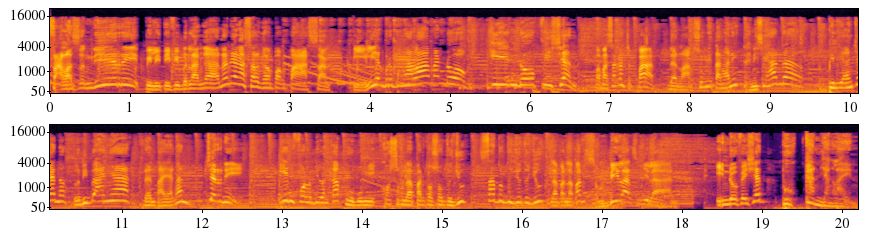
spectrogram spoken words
Salah sendiri, pilih TV berlangganan yang asal gampang pasang. Pilih yang berpengalaman dong. Indovision, pemasangan cepat dan langsung ditangani teknisi handal. Pilihan channel lebih banyak dan tayangan jernih. Info lebih lengkap hubungi 0807 177 8899. Indovision bukan yang lain.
